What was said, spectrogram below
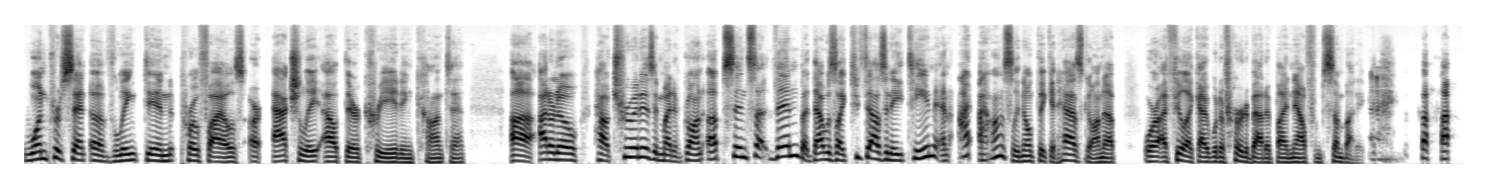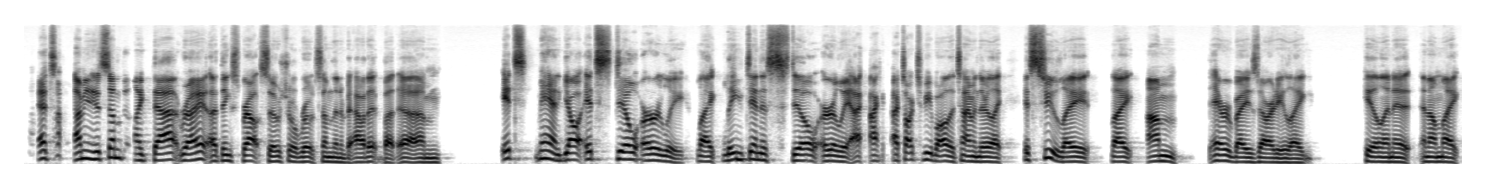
1% of LinkedIn profiles are actually out there creating content. Uh, I don't know how true it is. It might have gone up since then, but that was like 2018. And I, I honestly don't think it has gone up, or I feel like I would have heard about it by now from somebody. It's, I mean, it's something like that, right? I think Sprout Social wrote something about it, but um, it's man, y'all, it's still early. Like LinkedIn is still early. I, I I talk to people all the time, and they're like, "It's too late." Like I'm, everybody's already like killing it, and I'm like,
